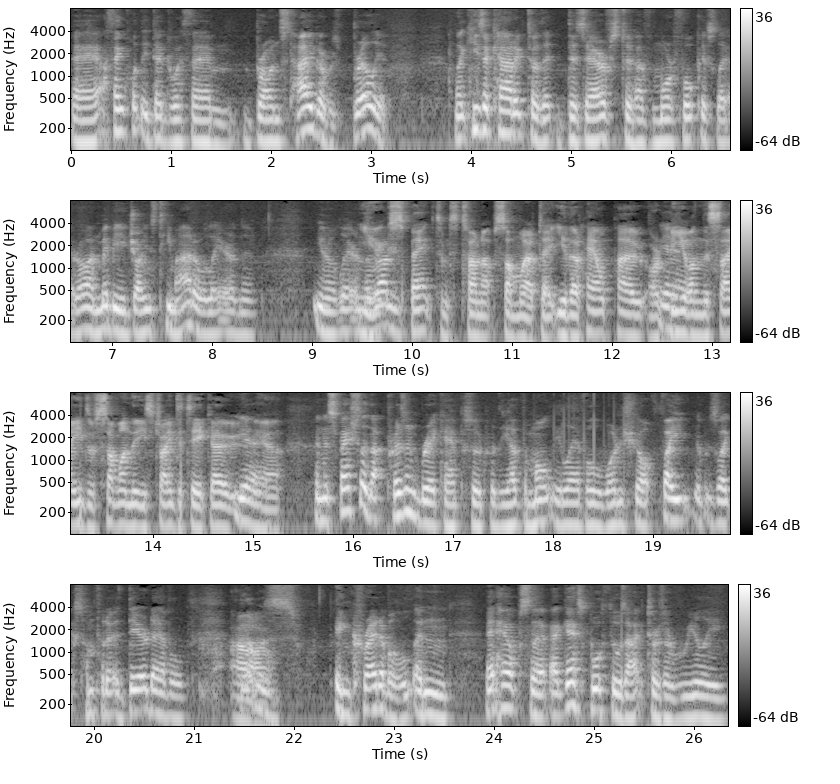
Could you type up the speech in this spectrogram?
uh, I think what they did with um, Bronze Tiger was brilliant. Like he's a character that deserves to have more focus later on. Maybe he joins Team Arrow later in the, you know, later in the run. You expect him to turn up somewhere to either help out or be on the side of someone that he's trying to take out. Yeah. yeah. And especially that prison break episode where they had the multi-level one-shot fight. It was like something out of Daredevil. That Oh. was incredible, and it helps that I guess both those actors are really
